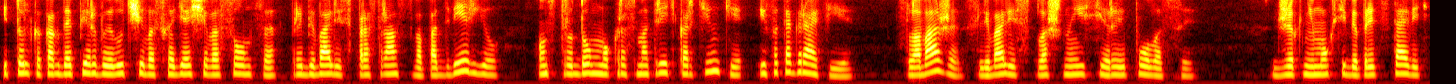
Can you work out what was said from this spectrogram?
и только когда первые лучи восходящего солнца пробивались в пространство под дверью, он с трудом мог рассмотреть картинки и фотографии. Слова же сливались в сплошные серые полосы. Джек не мог себе представить,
